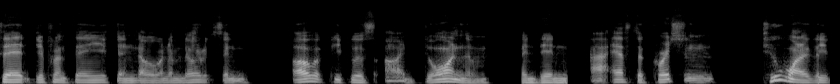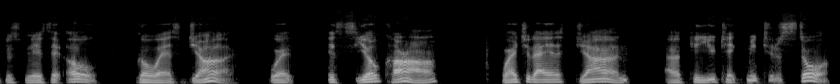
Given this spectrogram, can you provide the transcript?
said different things and know, and I'm noticing other people's are doing them. And then I asked the question to one of the people and they said, Oh, go ask John. Well, it's your car. Why should I ask John? Uh, can you take me to the store?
